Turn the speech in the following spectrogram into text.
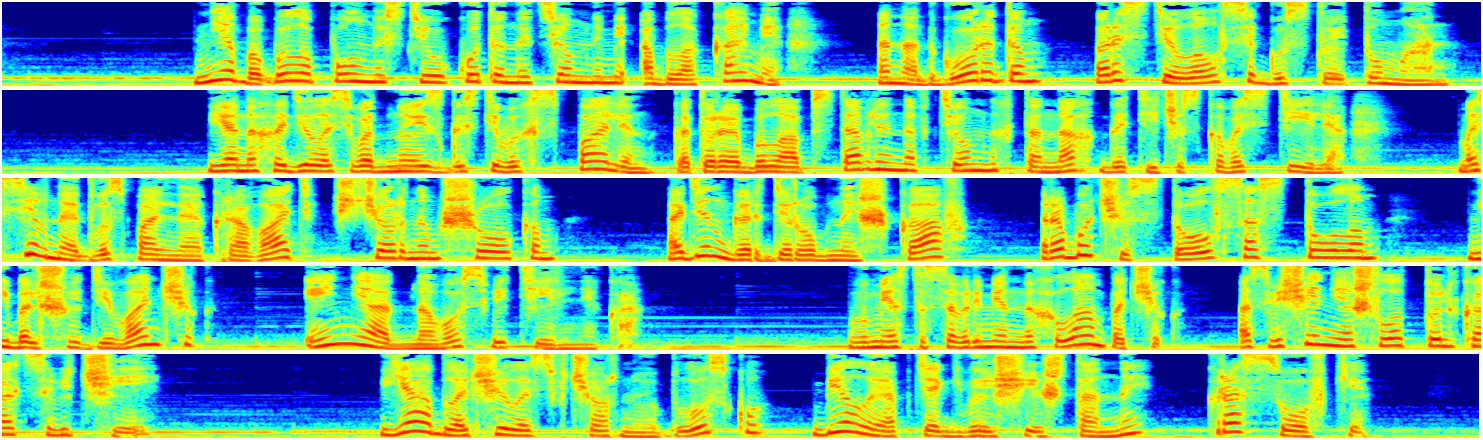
Небо было полностью укутано темными облаками, а над городом расстилался густой туман. Я находилась в одной из гостевых спален, которая была обставлена в темных тонах готического стиля. Массивная двуспальная кровать с черным шелком – один гардеробный шкаф, рабочий стол со стулом, небольшой диванчик и ни одного светильника. Вместо современных лампочек освещение шло только от свечей. Я облачилась в черную блузку, белые обтягивающие штаны, кроссовки,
